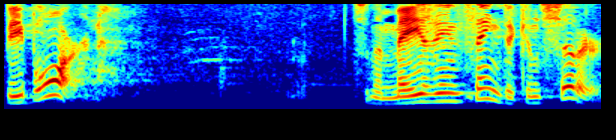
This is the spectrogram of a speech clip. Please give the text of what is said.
be born? It's an amazing thing to consider.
